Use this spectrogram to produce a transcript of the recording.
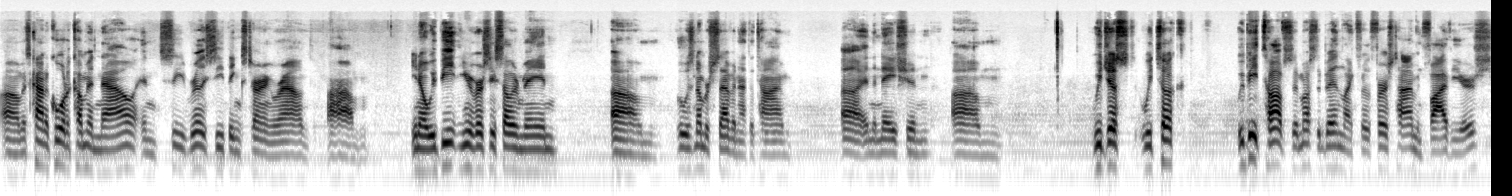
um, it's kind of cool to come in now and see really see things turning around. Um, you know, we beat University of Southern Maine, um, who was number seven at the time uh, in the nation. Um, we just we took we beat Tufts. It must have been like for the first time in five years.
